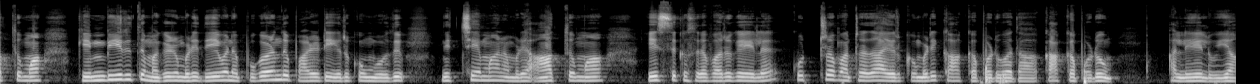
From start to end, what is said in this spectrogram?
ஆத்மா கெம்பீரித்து மகிழும்படி தேவனை புகழ்ந்து பாடிட்டே இருக்கும்போது நிச்சயமாக நம்முடைய ஆத்மா இயேசுக்கு சில வருகையில் குற்றமற்றதாக இருக்கும்படி காக்கப்படுவதா காக்கப்படும். அல்லே லுயா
